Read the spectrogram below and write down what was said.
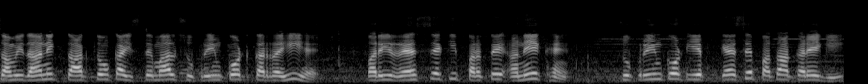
संविधानिक ताकतों का इस्तेमाल सुप्रीम कोर्ट कर रही है, पर ये रहस्य की परतें अनेक हैं। सुप्रीम कोर्ट ये कैसे पता करेगी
